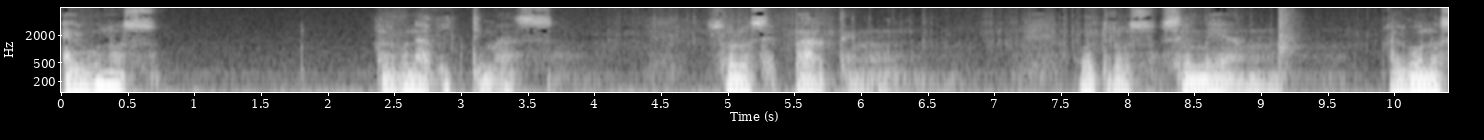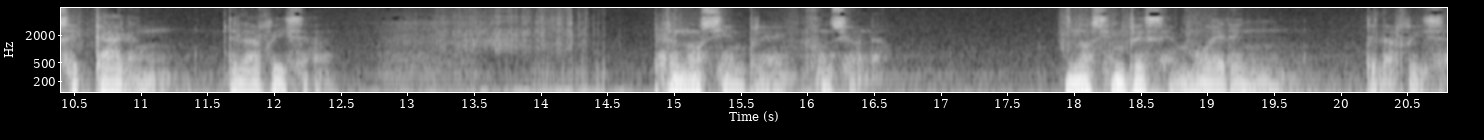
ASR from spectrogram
Algunos, algunas víctimas solo se parten, otros se mean, algunos se cagan de la risa, pero no siempre funciona, no siempre se mueren de la risa.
